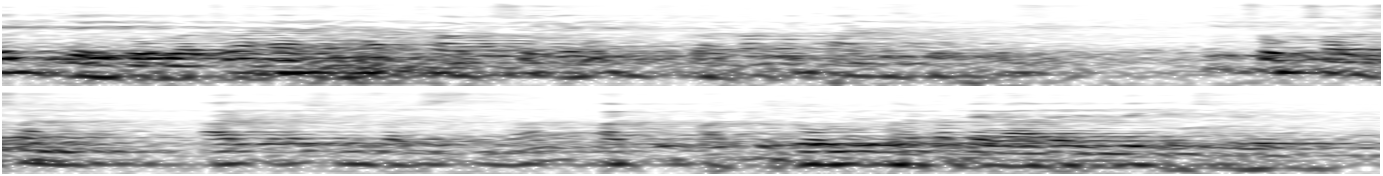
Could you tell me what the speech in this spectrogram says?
ne düzeyde olacağı her zaman tartışa gelen hususlardan bir tanesi olmuş. Birçok çalışan arkadaşımız açısından farklı farklı zorluklar da beraberinde getiriyor.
